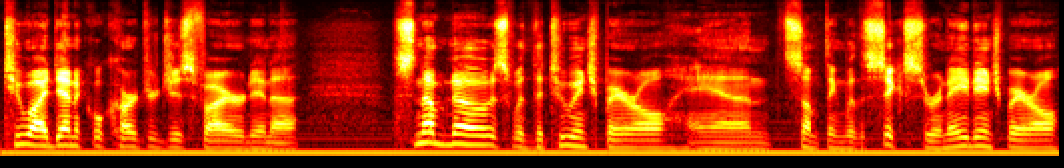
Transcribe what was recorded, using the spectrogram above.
two identical cartridges fired in a snub nose with the two inch barrel and something with a six or an eight inch barrel,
